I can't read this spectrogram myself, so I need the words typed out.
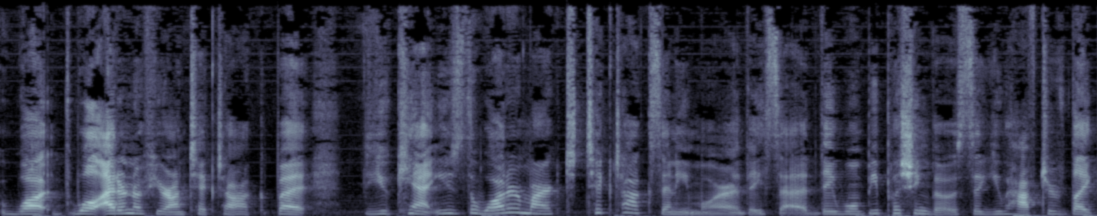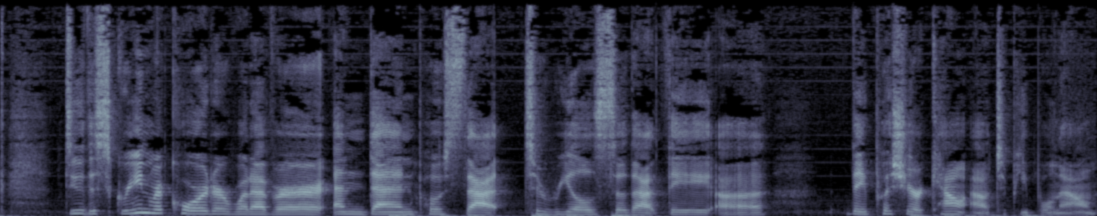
what well i don't know if you're on tiktok but you can't use the watermarked tiktoks anymore they said they won't be pushing those so you have to like do the screen record or whatever and then post that to reels so that they uh they push your account out to people now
